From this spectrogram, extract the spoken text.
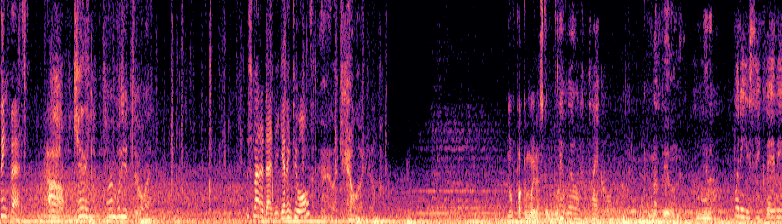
Think fast. Oh, Kenny, John, what are you doing? What's the matter, Dad? Are You getting too old? Yeah, like hell I am. No fucking way that's gonna work. It will if we play it cool. I'm not feeling it. Neither. What do you think, baby?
